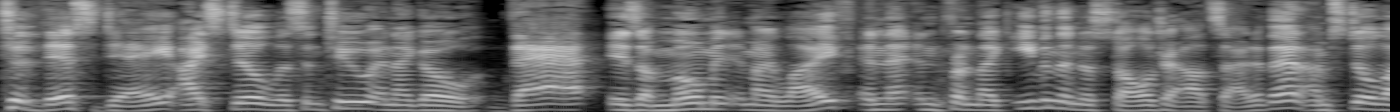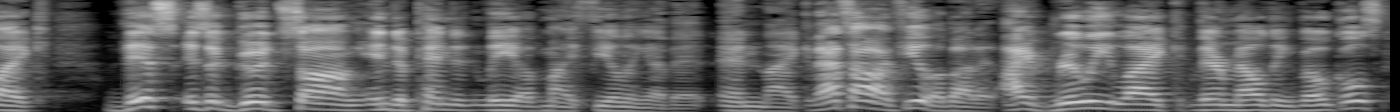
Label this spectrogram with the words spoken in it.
to this day I still listen to and I go that is a moment in my life. And that and from like even the nostalgia outside of that I'm still like this is a good song independently of my feeling of it. And like that's how I feel about it. I really like their melding vocals.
